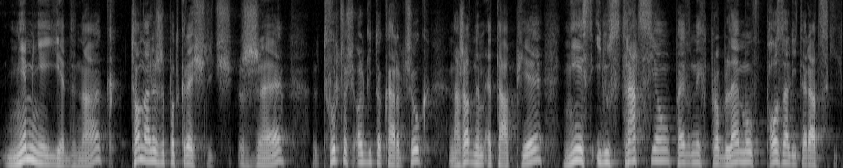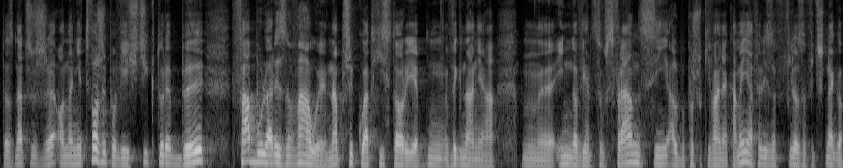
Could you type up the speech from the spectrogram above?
Niemniej jednak to należy podkreślić, że twórczość Olgi Tokarczuk na żadnym etapie nie jest ilustracją pewnych problemów pozaliterackich. To znaczy, że ona nie tworzy powieści, które by fabularyzowały na przykład historię mm, wygnania mm, innowierców z Francji, albo poszukiwania kamienia filozoficznego,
